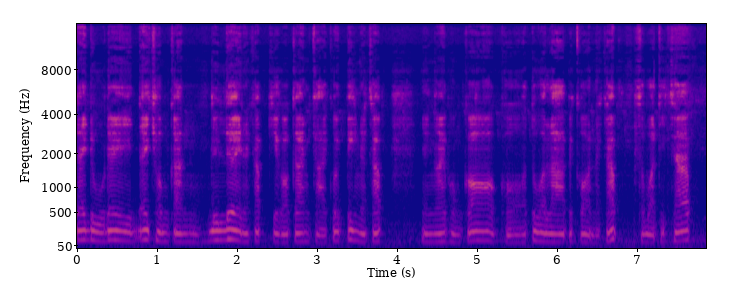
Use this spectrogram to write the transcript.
ได้ดูได้ได้ชมกันเรื่อยๆนะครับ เกี่ยวกับการขายกล้วยปิ้งนะครับยังไงผมก็ขอตัวลาไปก่อนนะครับ สวัสดีครับ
